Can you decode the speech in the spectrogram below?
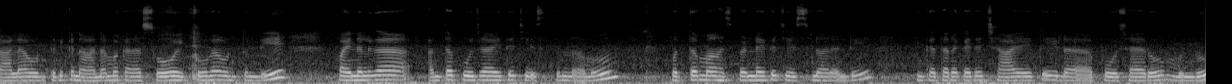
చాలా ఉంటుంది. ఇంకా నానమ్మ కదా సో ఎక్కువగా ఉంటుంది. ఫైనల్గా అంతా పూజ అయితే చేస్తున్నాము. మొత్తం మా హస్బెండ్ అయితే చేస్తున్నారండి. ఇంకా తనకైతే ఛాయ్ అయితే ఇలా పోసారు ముందు.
